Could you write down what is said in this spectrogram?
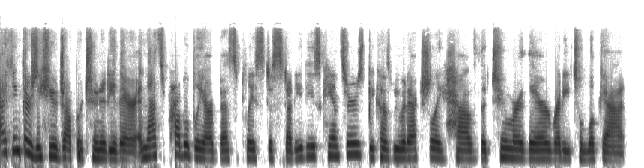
I think there's a huge opportunity there. And that's probably our best place to study these cancers because we would actually have the tumor there ready to look at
